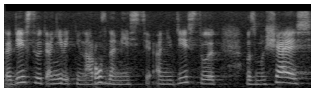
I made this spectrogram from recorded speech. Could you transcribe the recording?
Действуют они ведь не на ровном месте, они действуют, возмущаясь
